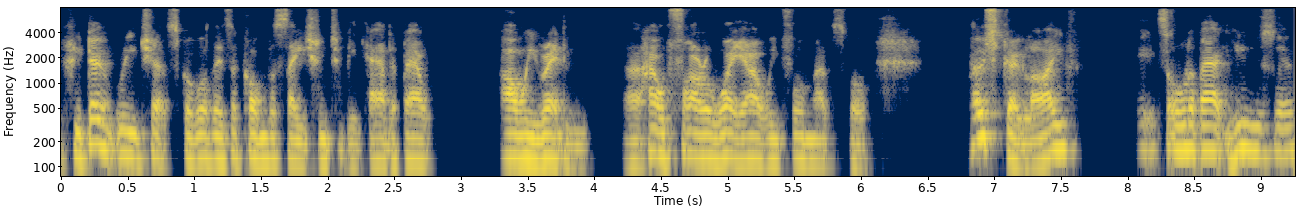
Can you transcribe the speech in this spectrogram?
If you don't reach that score, there's a conversation to be had about are we ready? Uh, how far away are we from that score? Post go live, it's all about user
